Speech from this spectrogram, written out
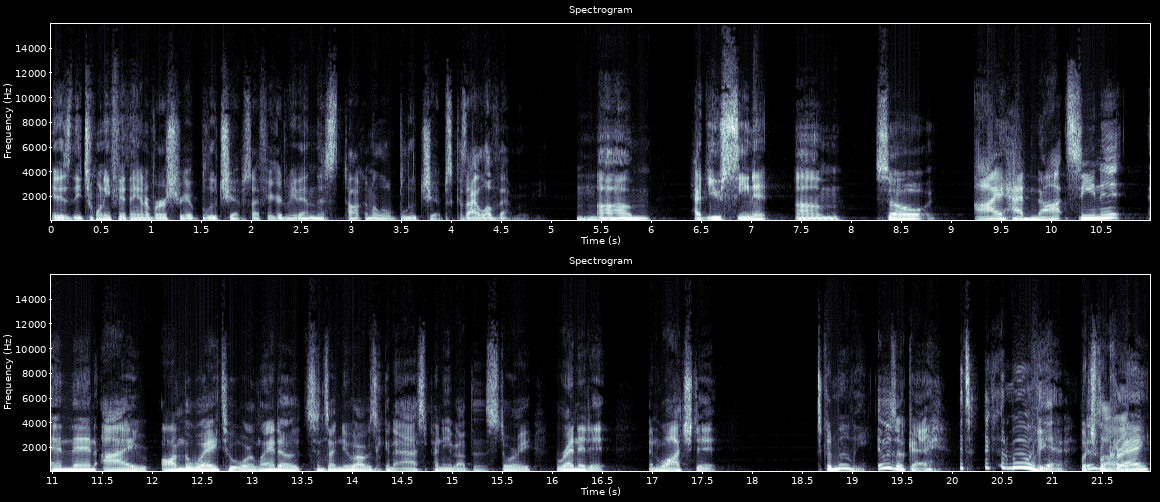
It is the 25th anniversary of Blue Chips. I figured we'd end this talking a little Blue Chips because I love that movie. Mm-hmm. Um, had you seen it? Um, So I had not seen it, and then I, on the way to Orlando, since I knew I was going to ask Penny about this story, rented it and watched it. it's a good movie. It was okay. It's a good movie. Yeah, Butch McRae. right.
